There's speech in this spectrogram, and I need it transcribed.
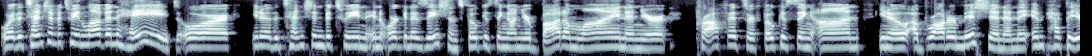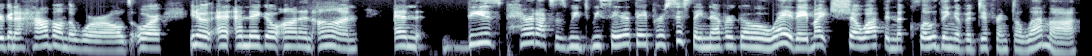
or the tension between love and hate, or, you know, the tension between in organizations focusing on your bottom line and your profits or focusing on, you know, a broader mission and the impact that you're going to have on the world or, you know, and, and they go on and on. And these paradoxes, we, we say that they persist. They never go away. They might show up in the clothing of a different dilemma,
